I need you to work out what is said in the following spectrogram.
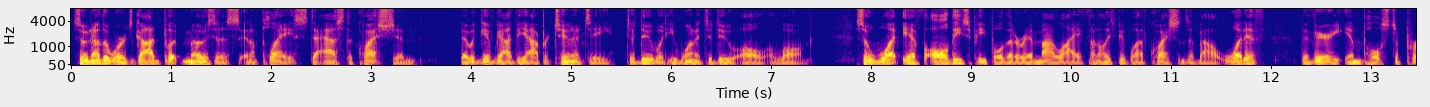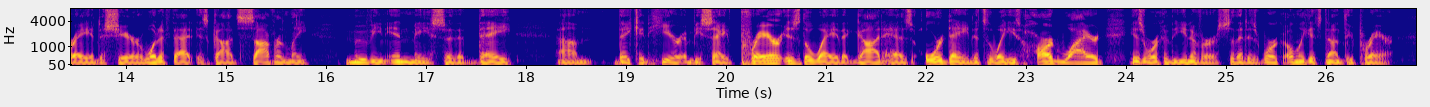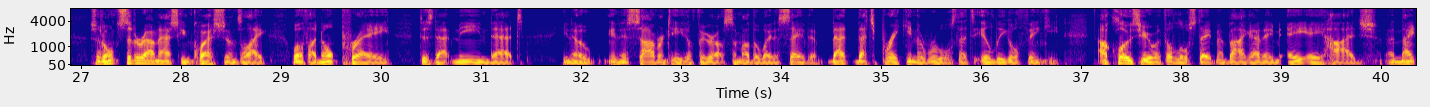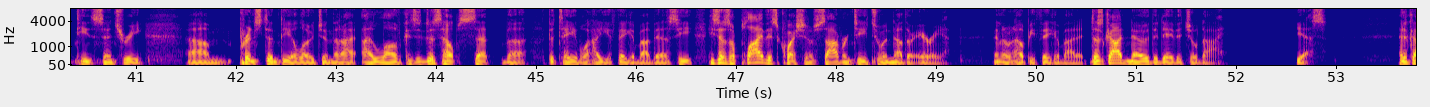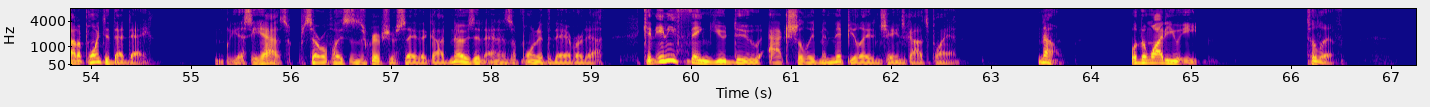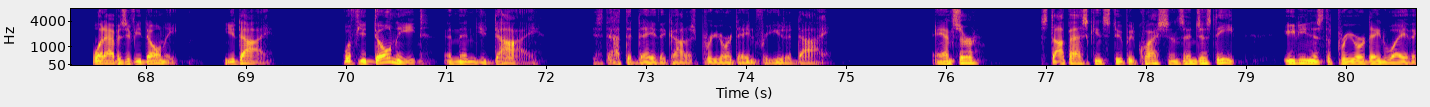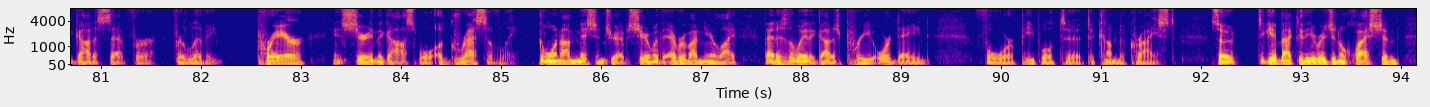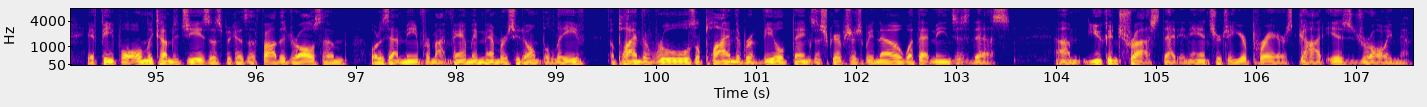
So, in other words, God put Moses in a place to ask the question that would give God the opportunity to do what he wanted to do all along. So, what if all these people that are in my life and all these people have questions about, what if the very impulse to pray and to share, what if that is God sovereignly moving in me so that they um, they can hear and be saved. Prayer is the way that God has ordained. It's the way He's hardwired His work in the universe so that His work only gets done through prayer. So don't sit around asking questions like, well, if I don't pray, does that mean that you know, in his sovereignty, he'll figure out some other way to save them. That that's breaking the rules. That's illegal thinking. I'll close here with a little statement by a guy named A. A. Hodge, a 19th century um, Princeton theologian that I, I love because it just helps set the the table how you think about this. He he says apply this question of sovereignty to another area, and it'll help you think about it. Does God know the day that you'll die? Yes. Has God appointed that day? Yes, He has. Several places in Scripture say that God knows it and has appointed the day of our death. Can anything you do actually manipulate and change God's plan? No. Well, then why do you eat? To live. What happens if you don't eat? You die. Well, if you don't eat and then you die, is that the day that God has preordained for you to die? Answer Stop asking stupid questions and just eat. Eating is the preordained way that God has set for, for living. Prayer and sharing the gospel aggressively going on mission trips, sharing with everybody in your life. That is the way that God has preordained for people to, to come to Christ. So, to get back to the original question, if people only come to Jesus because the Father draws them, what does that mean for my family members who don't believe? Applying the rules, applying the revealed things, the scriptures we know, what that means is this. Um, you can trust that in answer to your prayers, God is drawing them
